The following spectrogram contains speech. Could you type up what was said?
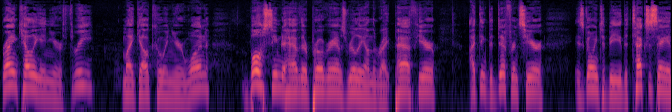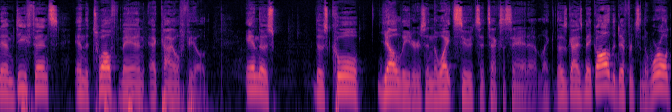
Brian Kelly in year three, Mike Elko in year one, both seem to have their programs really on the right path here. I think the difference here is going to be the Texas A&M defense and the 12th man at Kyle Field. And those those cool yell leaders in the white suits at Texas A&M. Like those guys make all the difference in the world.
